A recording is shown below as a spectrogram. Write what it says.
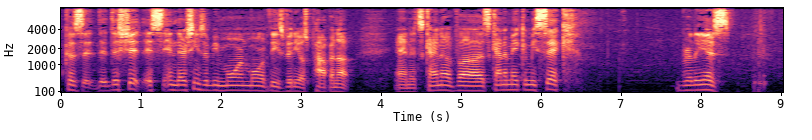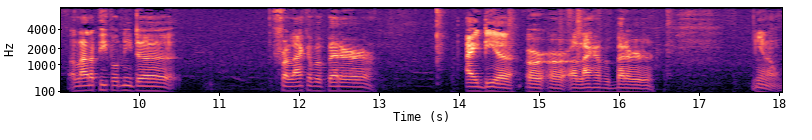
because this shit is and there seems to be more and more of these videos popping up, and it's kind of uh, it's kind of making me sick. It really is. A lot of people need to, for lack of a better idea or, or a lack of a better, you know,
